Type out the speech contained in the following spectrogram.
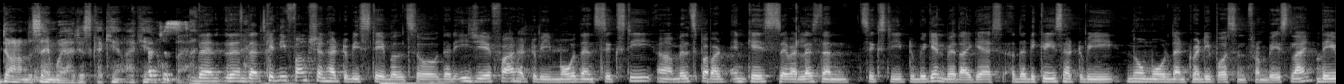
Dawn, I'm the same way. I just I can't I can't hold back. Then then that kidney function had to be stable, so that EGFR had to be more than 60 uh, mils per. But in case they were less than 60 to begin with, I guess uh, the decrease had to be no more than 20% from baseline. They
